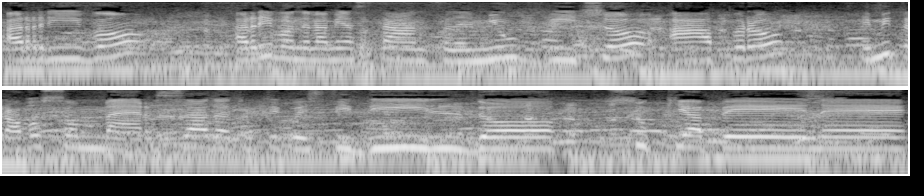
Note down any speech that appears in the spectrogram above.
arrivo, arrivo nella mia stanza, nel mio ufficio, apro e mi trovo sommersa da tutti questi dildo, succhiapene,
